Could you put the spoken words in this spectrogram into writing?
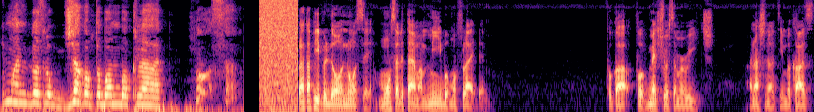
The man does look jug up to bumbo clot. No, sir. A lot of people don't know, say, most of the time I'm me but my flight them. For, for make sure some reach a national team because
